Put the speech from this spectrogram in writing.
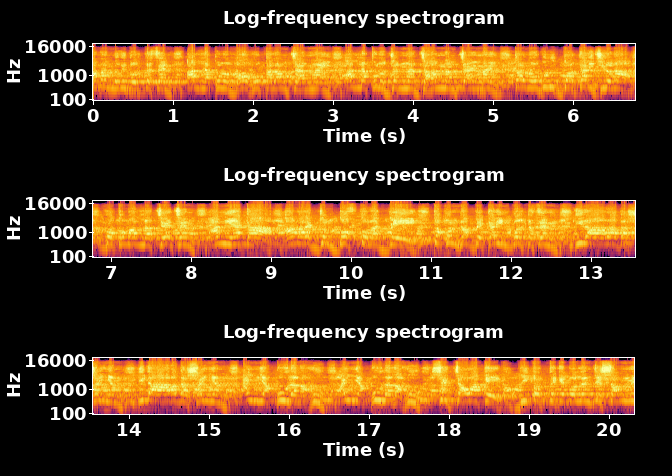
আমার নবী বলতেছেন, আল্লাহ কোনো লহ কালাম চান নাই, আল্লাহ কোনো জান্নাত জাহান্নাম চান নাই, কারণ ওগুলো দরকারই ছিল না। প্রথম আল্লাহ চেয়েছেন, আমি একা, আমার একজন দোস্ত লাগবে। তখন রব্বে কারিম বলতেছেন ইরা আলাদা সাইয়ান ইদা আলাদা সাইয়ান আইয়া কুলা লাহু আইয়া কুলা লাহু। সেই চাওয়াকে ভিতর থেকে বললেন যে, সামনে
